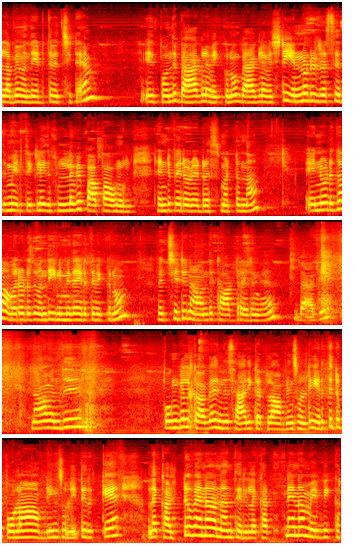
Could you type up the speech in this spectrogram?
எல்லாமே வந்து எடுத்து வச்சுட்டேன். இப்போ வந்து பேக்கில் வைக்கணும். பேக்கில் வச்சுட்டு என்னோடய ட்ரெஸ் எதுவுமே எடுத்து வைக்கல. இது ஃபுல்லாகவே பாப்பா அவங்க ரெண்டு பேரோட ட்ரெஸ் மட்டும்தான். என்னோடதும் அவரோடது வந்து இனிமேல் தான் எடுத்து வைக்கணும். வச்சுட்டு நான் வந்து காட்டுறேன் இருங்க. பேகு நான் வந்து பொங்கலுக்காக இந்த சாரீ கட்டலாம் அப்படின்னு சொல்லிட்டு எடுத்துகிட்டு போகலாம் அப்படின்னு சொல்லிட்டு இருக்கேன். ஆனால் கட்டுவேனா என்னன்னு தெரியல. கட்டினேன்னா மேபி க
